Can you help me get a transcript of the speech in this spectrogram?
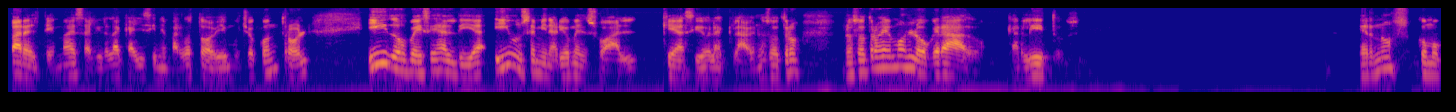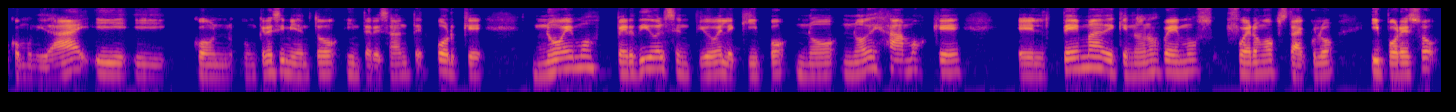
para el tema de salir a la calle, sin embargo todavía hay mucho control, y dos veces al día y un seminario mensual que ha sido la clave. Nosotros, nosotros hemos logrado, Carlitos, vernos como comunidad y, y con un crecimiento interesante porque no hemos perdido el sentido del equipo, no, no dejamos que el tema de que no nos vemos fuera un obstáculo y por eso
